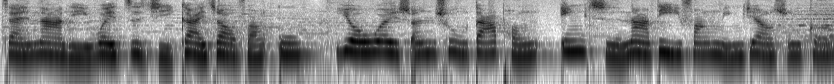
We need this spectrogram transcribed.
在那里为自己盖造房屋，又为牲畜搭棚，因此那地方名叫苏哥。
